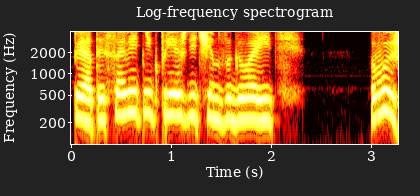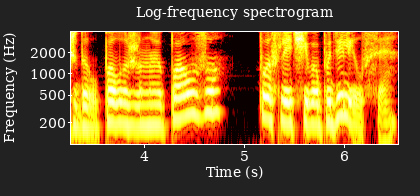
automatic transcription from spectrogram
Пятый советник, прежде чем заговорить, выждал положенную паузу, после чего поделился.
